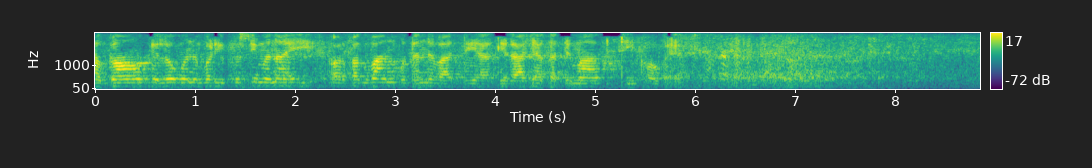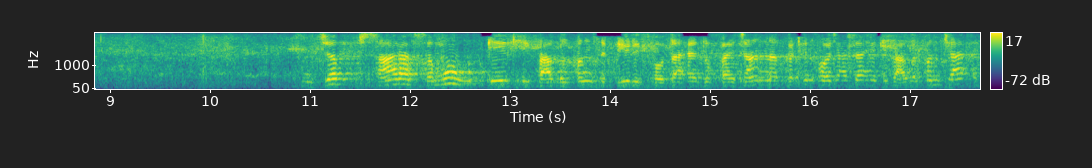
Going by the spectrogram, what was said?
अब गाँव के लोगों ने बड़ी खुशी मनाई और भगवान को धन्यवाद दिया कि राजा का दिमाग ठीक हो गया। जब सारा समूह एक ही पागलपन से पीड़ित होता है तो पहचानना कठिन हो जाता है कि पागलपन क्या है।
